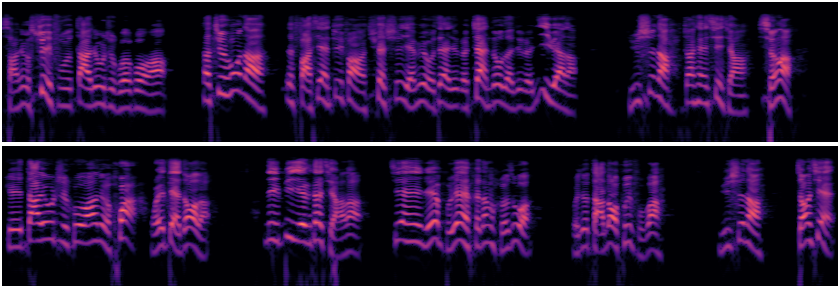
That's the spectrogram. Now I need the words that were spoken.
想这个说服大周之国国王。那最后呢，发现对方确实也没有在这个战斗的这个意愿了。于是呢，张骞心想：行了，给大周之国王这个话我也带到了，内壁也给他讲了。既然人家不愿意和咱们合作，我就打道回府吧。于是呢，张骞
